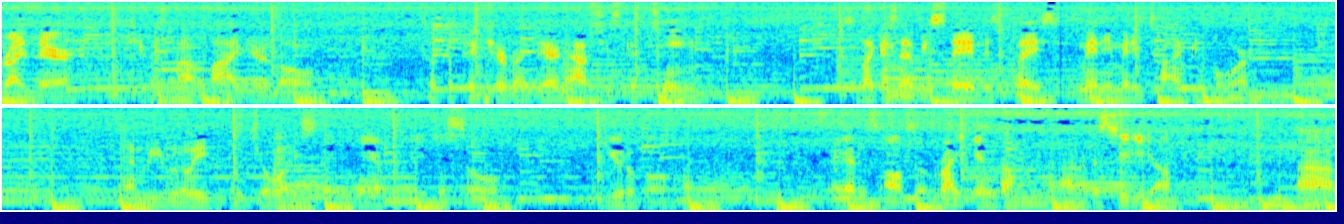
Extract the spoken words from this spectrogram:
right there when she was about five years old. Took a picture right there. Now she's 15. So like I said, we stayed in this place many, many times before. And we really enjoy staying here because it's just so beautiful. And it's also right in the, uh, the city of uh,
